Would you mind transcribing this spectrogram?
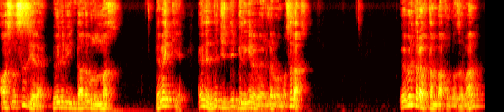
asılsız yere böyle bir iddiada bulunmaz. Demek ki elinde ciddi bilgi ve veriler olması lazım. Öbür taraftan bakıldığı zaman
